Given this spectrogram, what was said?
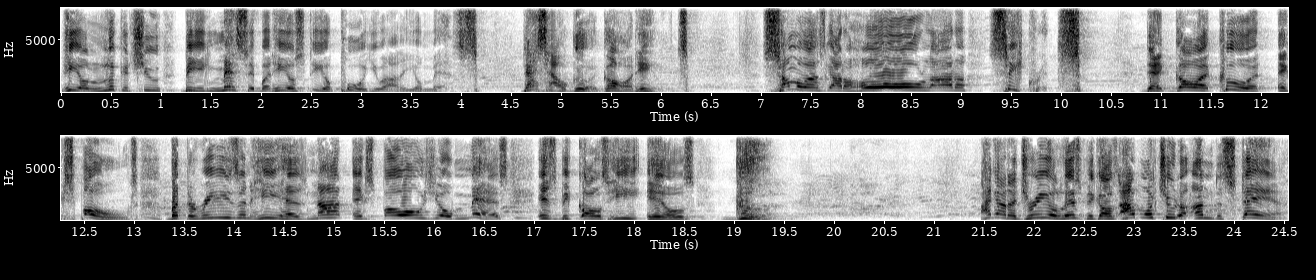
he'll look at you being messy, but he'll still pull you out of your mess. That's how good God is. Some of us got a whole lot of secrets that God could expose. But the reason he has not exposed your mess is because he is good. I got to drill this because I want you to understand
